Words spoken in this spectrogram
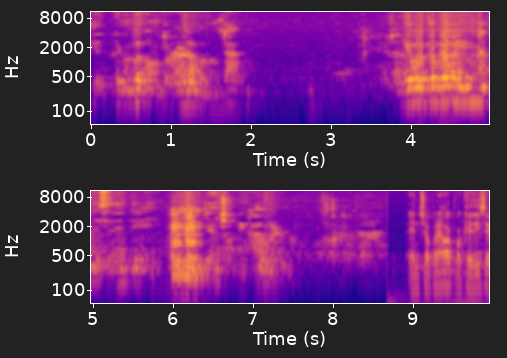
que, que no puede controlar la voluntad. ¿no? O sea, yo, yo veo ahí un antecedente ya en Schopenhauer. ¿no? En Schopenhauer, porque Que dice,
